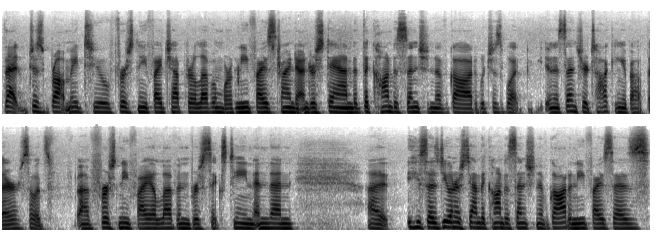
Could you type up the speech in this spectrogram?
that just brought me to First Nephi chapter 11, where Nephi is trying to understand the condescension of God, which is what, in a sense, you're talking about there. So it's uh, First Nephi 11, verse 16. And then uh, he says, Do you understand the condescension of God? And Nephi says,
